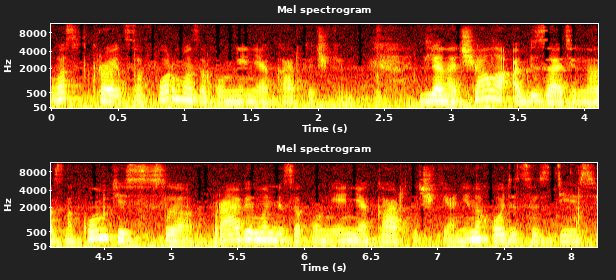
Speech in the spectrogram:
у вас откроется форма заполнения карточки. Для начала обязательно ознакомьтесь с правилами заполнения карточки, они находятся здесь.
